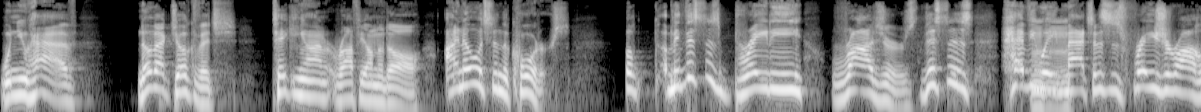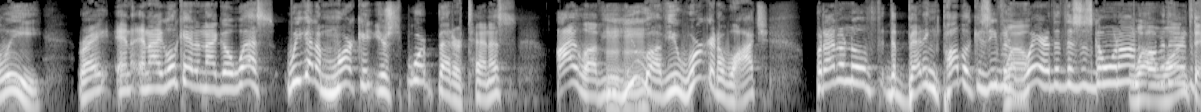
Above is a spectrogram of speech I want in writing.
when you have Novak Djokovic taking on Rafael Nadal? I know it's in the quarters, but I mean, this is Brady Rodgers. This is heavyweight mm-hmm. match. This is Frazier Ali, right? And and I look at it and I go, Wes, we got to market your sport better, tennis. I love you. You mm-hmm. love you. We're going to watch. But I don't know if the betting public is even Well- aware that this is going on Well, over there at the thing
